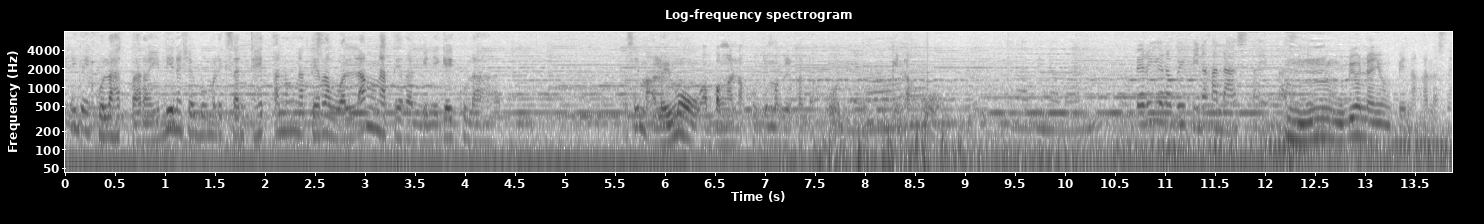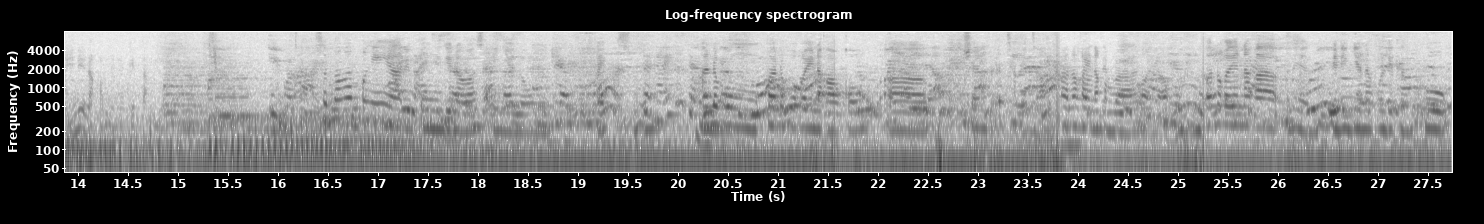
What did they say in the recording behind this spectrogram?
Binigay ko lahat para hindi na siya bumalik sa kahit anong natira, walang natira, binigay ko lahat. Kasi maloy mo, abangan ako di maglakad ako, gin ako. Grabe naman. Pero yun na po yung pinaka-last time. pa. Hmm, yun na yung pinakalas na hindi na kami. Sa mga pangyayari pong ginawa sa inyo nung text, ano pong, paano po kayo nakakope? Ah, syempre, at sakit sa Paano kayo nakamove on? Ano? Paano kayo naka, ano yun, binigyan ng ulit ng hope,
